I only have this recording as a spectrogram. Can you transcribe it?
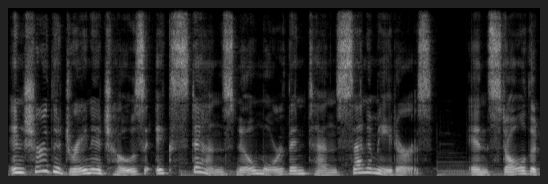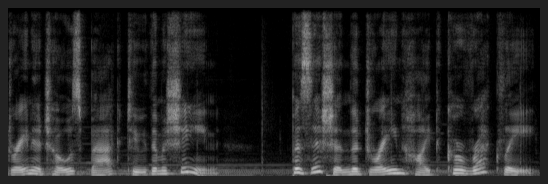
Ensure the drainage hose extends no more than 10 centimeters. Install the drainage hose back to the machine. Position the drain height correctly.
